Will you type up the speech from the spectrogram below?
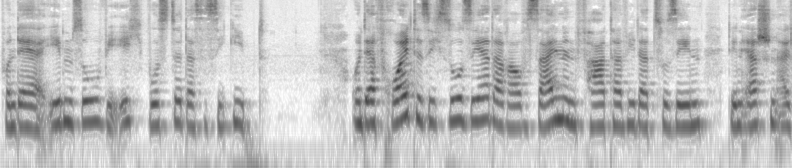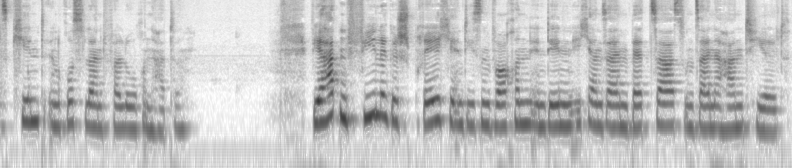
von der er ebenso wie ich wusste, dass es sie gibt und er freute sich so sehr darauf, seinen Vater wiederzusehen, den er schon als Kind in Russland verloren hatte. Wir hatten viele Gespräche in diesen Wochen, in denen ich an seinem Bett saß und seine Hand hielt.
